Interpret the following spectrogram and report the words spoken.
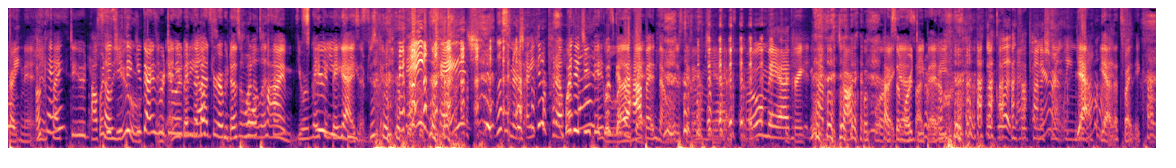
pregnant. Okay, dude. I'll tell you. What did you think you guys were doing in the bedroom Who doesn't whole time? You were making babies. I'm just kidding. Paige, listeners, are you going to put up? What did you think was going to happen? It. No, I'm just kidding. Oh, man. Oh man, Great. Have to talk before Have I some more guess. I deep don't Eddie. know. a glutton for punishment. yeah, not. yeah, that's why they come.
